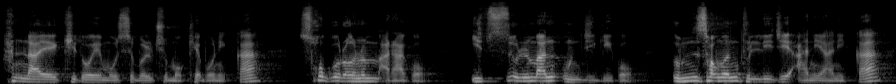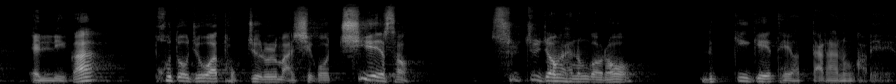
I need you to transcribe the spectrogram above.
한나의 기도의 모습을 주목해 보니까 속으로는 말하고 입술만 움직이고 음성은 들리지 아니하니까 엘리가 포도주와 독주를 마시고 취해서 술주정하는 거로 느끼게 되었다라는 거예요.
